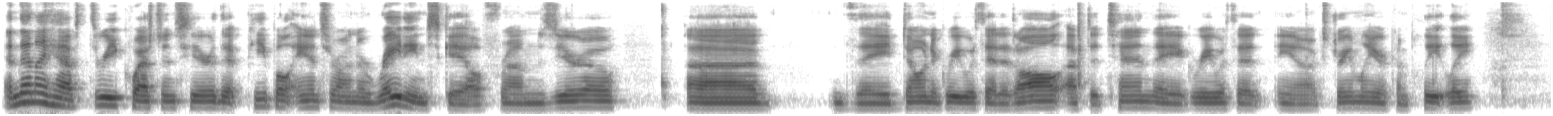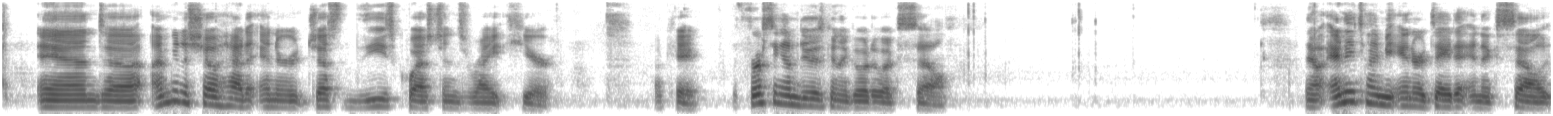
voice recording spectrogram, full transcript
And then I have three questions here that people answer on a rating scale from 0 uh, they don't agree with it at all. Up to 10, they agree with it, you know, extremely or completely. And uh, I'm going to show how to enter just these questions right here. Okay, the first thing I'm going to do is going to go to Excel. Now, anytime you enter data in Excel,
